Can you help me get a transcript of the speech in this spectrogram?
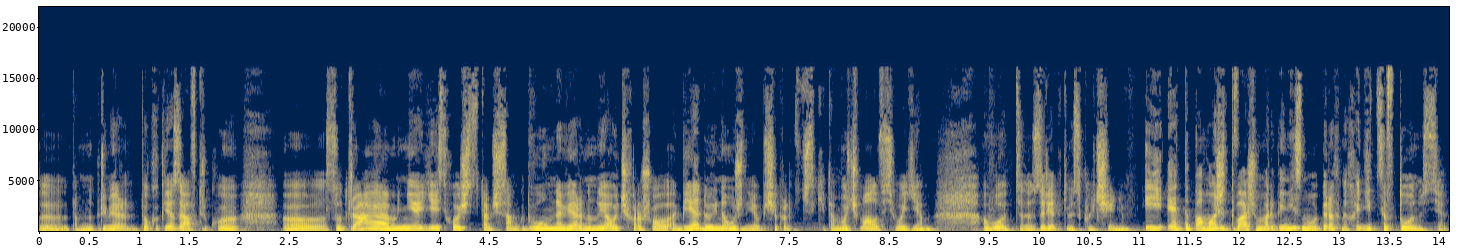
э, там, например, то, как я завтракаю э, с утра, мне есть хочется там часам к двум, наверное, но я очень хорошо обеду, и на ужин я вообще практически там очень мало всего ем. Вот, за редким исключением. И это поможет вашему организму, во-первых, находиться в тонусе.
